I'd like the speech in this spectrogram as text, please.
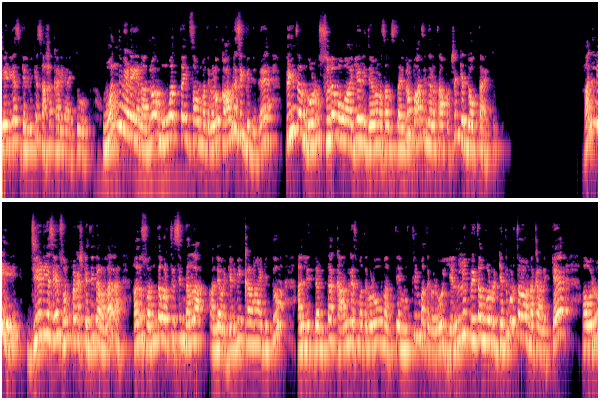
ಜೆ ಡಿ ಎಸ್ ಗೆಲುವಿಗೆ ಸಹಕಾರಿಯಾಯಿತು. ಒಂದು ವೇಳೆ ಏನಾದರೂ ಆ ಮೂವತ್ತೈದು ಸಾವಿರ ಮತಗಳು ಕಾಂಗ್ರೆಸ್ಗೆ ಬಿದ್ದಿದ್ರೆ ಪ್ರೀತಮ್ ಗೌಡರು ಸುಲಭವಾಗಿ ಅಲ್ಲಿ ಜೀವನ ಸಾಧಿಸ್ತಾ ಇದ್ರು, ಭಾರತೀಯ ಜನತಾ ಪಕ್ಷ ಗೆದ್ದು ಹೋಗ್ತಾ ಇತ್ತು. ಅಲ್ಲಿ ಜೆ ಡಿ ಎಸ್ ಏನ್ ಸ್ವಲ್ಪ ಪ್ರಕಾಶ್ ಗೆದ್ದಿದ್ದಾರಲ್ಲ, ಅದು ಸ್ವಂತ ವರ್ತಿಸಿಂದಲ್ಲ ಅಲ್ಲಿ ಅವ್ರ ಗೆಲುವಿಗೆ ಕಾರಣ ಆಗಿದ್ದು, ಅಲ್ಲಿದ್ದಂತ ಕಾಂಗ್ರೆಸ್ ಮತಗಳು ಮತ್ತೆ ಮುಸ್ಲಿಂ ಮತಗಳು ಎಲ್ಲಿ ಪ್ರೀತಮ್ ಗೌಡರು ಗೆದ್ದು ಬಿಡ್ತಾರೋ ಅನ್ನೋ ಕಾರಣಕ್ಕೆ ಅವರು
